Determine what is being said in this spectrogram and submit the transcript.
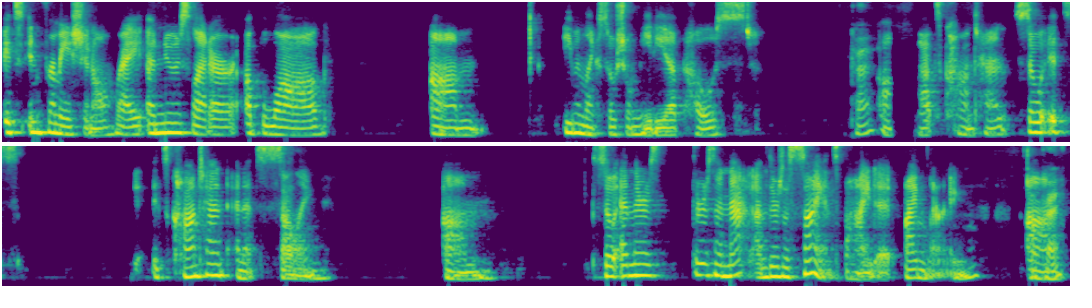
it's informational right a newsletter a blog um, even like social media post. Okay. Um, that's content. So it's it's content and it's selling. Um so and there's there's a nat, um, there's a science behind it. I'm learning. Mm-hmm. Okay. Um,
